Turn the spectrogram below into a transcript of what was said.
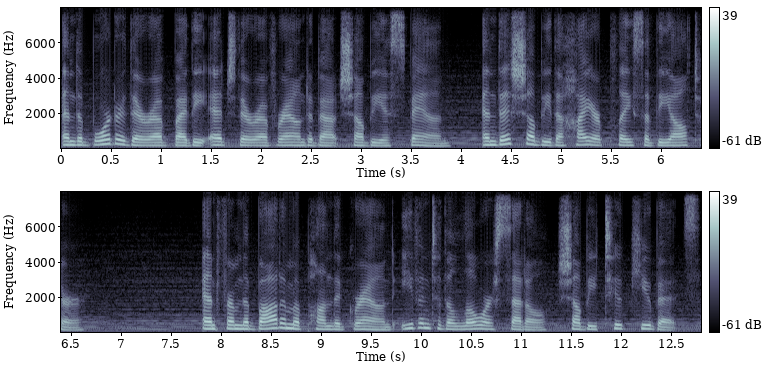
and the border thereof by the edge thereof round about shall be a span, and this shall be the higher place of the altar. And from the bottom upon the ground even to the lower settle shall be two cubits,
